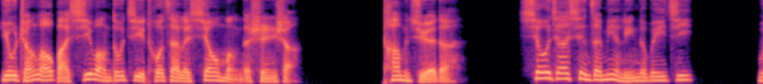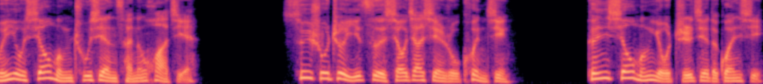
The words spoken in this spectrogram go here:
有长老把希望都寄托在了萧猛的身上，他们觉得萧家现在面临的危机，唯有萧猛出现才能化解。虽说这一次萧家陷入困境，跟肖猛有直接的关系，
